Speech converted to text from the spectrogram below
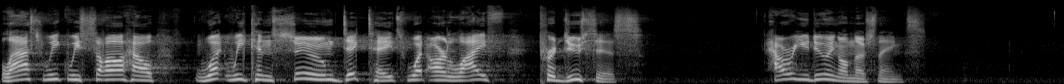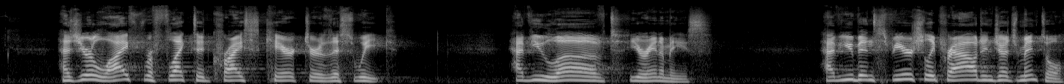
Last week, we saw how what we consume dictates what our life produces. How are you doing on those things? Has your life reflected Christ's character this week? Have you loved your enemies? Have you been spiritually proud and judgmental?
